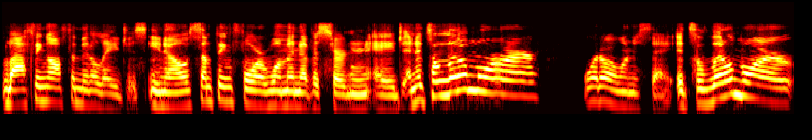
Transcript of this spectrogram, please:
laughing off the Middle Ages, you know, something for a woman of a certain age. And it's a little more what do I want to say? It's a little more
